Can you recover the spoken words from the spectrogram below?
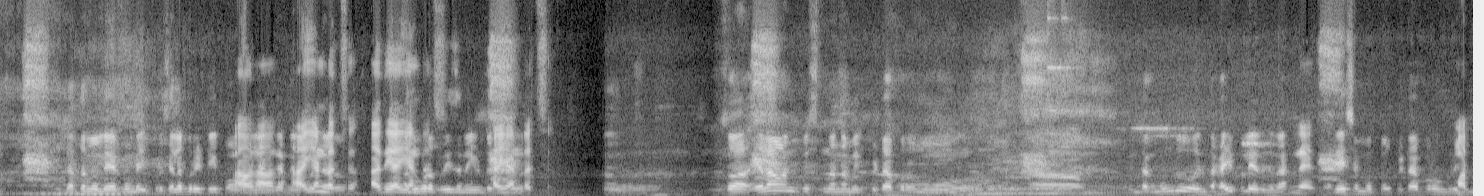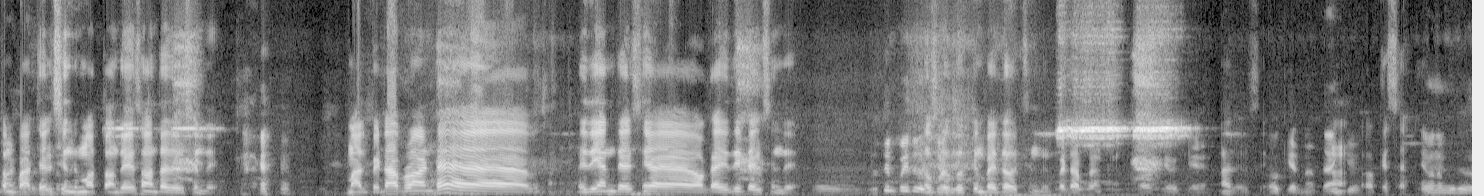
గతంలో లేకుండా ఇప్పుడు సెలబ్రిటీ అయ్యి ఉండొచ్చు అది అయ్యి ఉండొచ్చు రీజన్ అయ్యి ఉండొచ్చు. సో ఎలా అనిపిస్తుంది అన్న మీకు పిఠాపురము ఇంతకు ముందు ఇంత హైప్ లేదు కదా? దేశం మొత్తం పిఠాపురం మొత్తం తెలిసింది మొత్తం దేశం అంతా తెలిసింది. మాది పిఠాపురం అంటే ఇది అని తెలిసి ఒక ఇది తెలిసింది. గుర్తింపు అయితే ఇప్పుడు గుర్తింపు అయితే వచ్చింది పిఠాపురంకి ఓకే ఓకే. నాకు తెలిసి. ఓకే అన్న థ్యాంక్ యూ ఓకే సార్. ఏమన్నా మీరు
